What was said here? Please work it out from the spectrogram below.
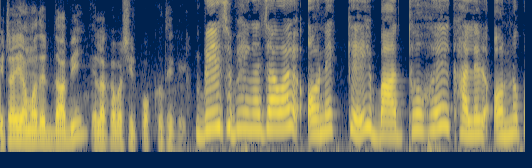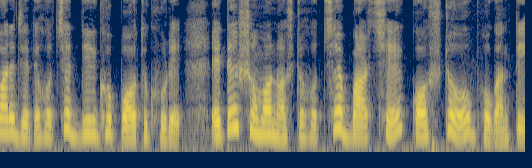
এটাই আমাদের দাবি এলাকাবাসীর পক্ষ থেকে। ব্রিজ ভেঙে যাওয়ায় অনেককেই বাধ্য হয়ে খালের অন্য পারে যেতে হচ্ছে দীর্ঘ পথ ঘুরে। এতে সময় নষ্ট হচ্ছে বাড়ছে কষ্ট ও ভোগান্তি।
